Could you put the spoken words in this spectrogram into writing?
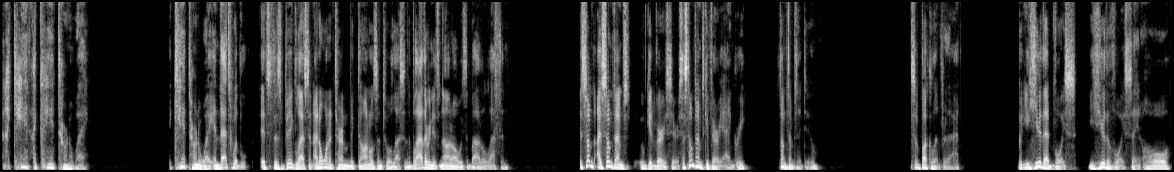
And I can't, I can't turn away. I can't turn away. And that's what it's this big lesson. I don't want to turn McDonald's into a lesson. The blathering is not always about a lesson. It's some, I sometimes get very serious. I sometimes get very angry. Sometimes I do. So buckle in for that. But you hear that voice you hear the voice saying, "Oh,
